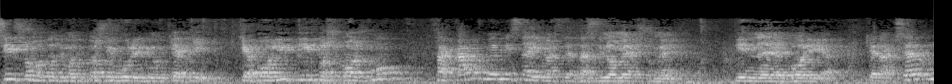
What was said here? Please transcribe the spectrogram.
σύσσωμο το Δημοτικό Συμβούλιο, η Δημοτική Αρχή και πολύ πλήθος κόσμου, θα κάνουμε, εμείς θα είμαστε, θα συνομεύσουμε την ε, πορεία. Και να ξέρουν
